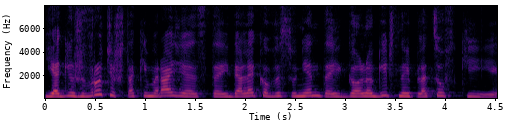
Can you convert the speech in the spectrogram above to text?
Jak już wrócisz w takim razie z tej daleko wysuniętej geologicznej placówki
